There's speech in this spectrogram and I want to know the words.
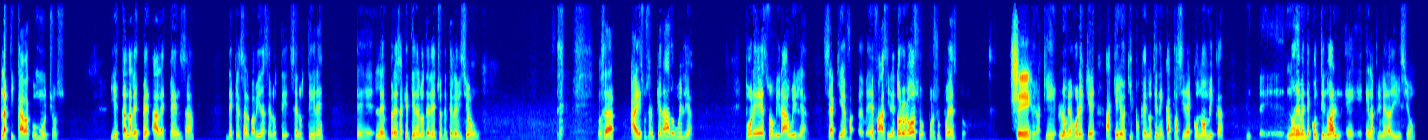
platicaba con muchos y están a la, a la expensa de que el salvavidas se los, se los tire eh, la empresa que tiene los derechos de televisión. O sea, a eso se han quedado, William. Por eso, mira, William, si aquí es, fácil, es doloroso, por supuesto. Sí. Pero aquí lo mejor es que aquellos equipos que no tienen capacidad económica eh, no deben de continuar en la primera división.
